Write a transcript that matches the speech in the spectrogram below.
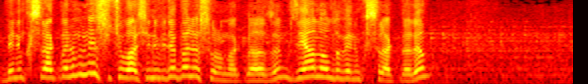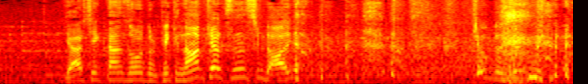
benim kısraklarımın ne suçu var şimdi bir de böyle sormak lazım. Ziyan oldu benim kısraklarım. Gerçekten zordur. Peki ne yapacaksınız şimdi? Çok özür dilerim.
